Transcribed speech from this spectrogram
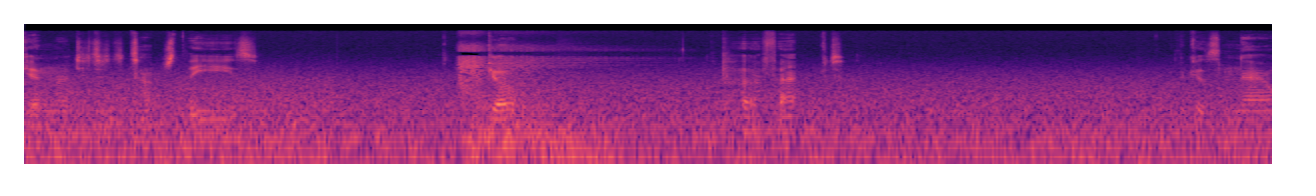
getting ready to detach these. Go. Perfect. Because now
